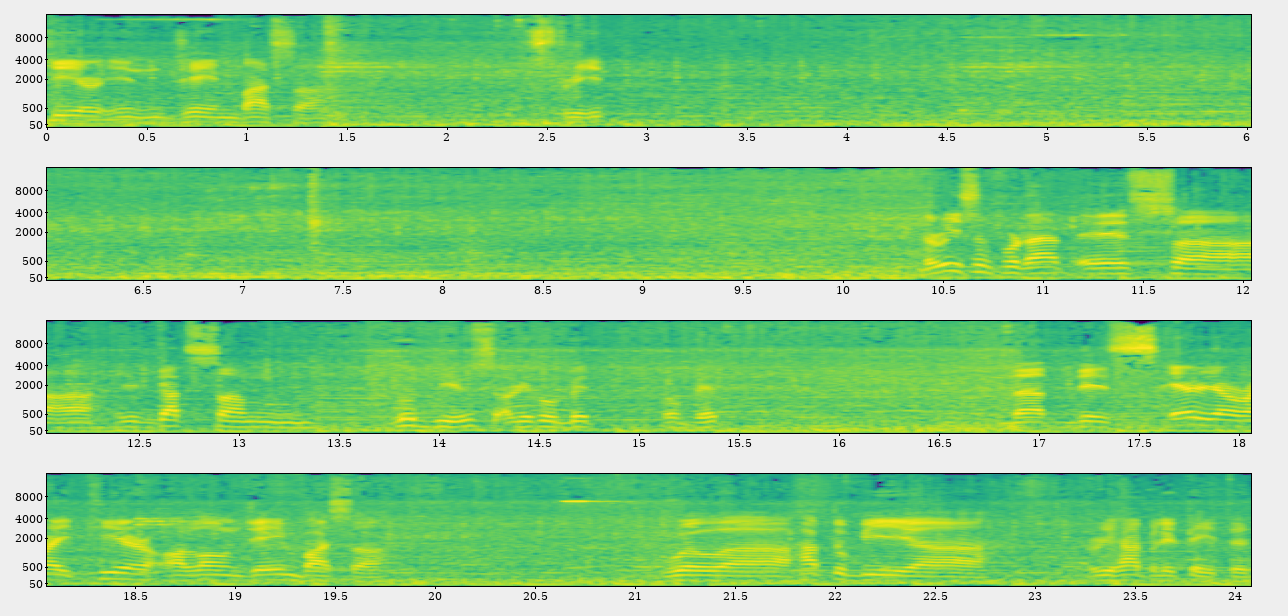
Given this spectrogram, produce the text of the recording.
here in J.M. Basa Street the reason for that is uh, you've got some good news a little bit of it that this area right here along J.M. Basa will uh, have to be uh, rehabilitated.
